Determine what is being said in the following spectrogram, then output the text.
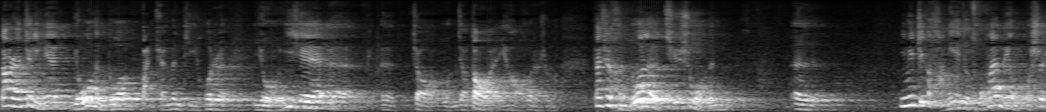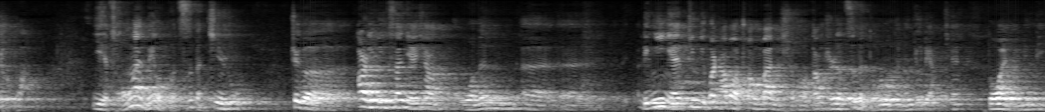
当然这里面有很多版权问题，或者有一些呃呃叫我们叫盗版也好或者什么，但是很多的其实是我们呃，因为这个行业就从来没有过市场化。也从来没有过资本进入。这个二零零三年，像我们呃呃零一年《经济观察报》创办的时候，当时的资本投入可能就两千多万人民币。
